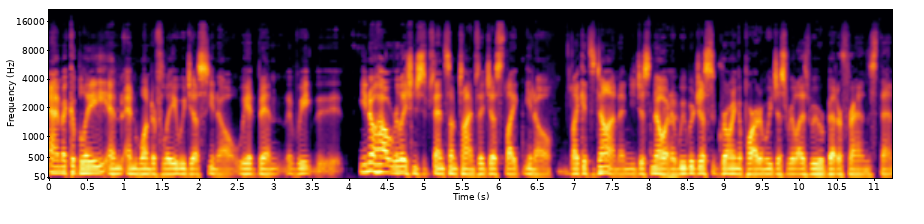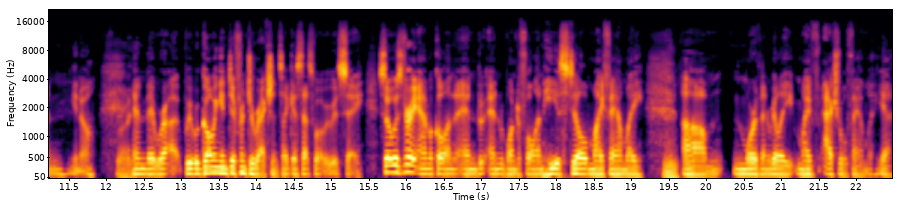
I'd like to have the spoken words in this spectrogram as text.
amicably and and wonderfully. We just you know we had been we. You know how relationships end sometimes. They just like, you know, like it's done and you just know it. And we were just growing apart and we just realized we were better friends than, you know, Right. and they were, uh, we were going in different directions. I guess that's what we would say. So it was very amicable and, and, and wonderful. And he is still my family, um, more than really my actual family. Yeah.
